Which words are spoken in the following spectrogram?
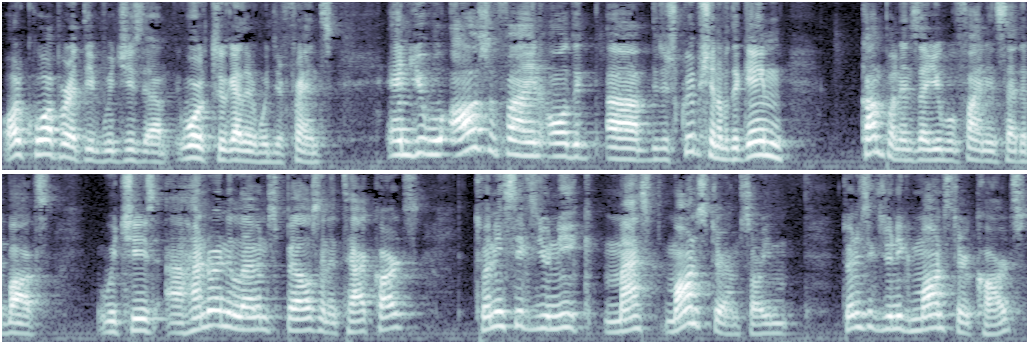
or cooperative, which is uh, work together with your friends. And you will also find all the uh, the description of the game components that you will find inside the box, which is 111 spells and attack cards, 26 unique mas- monster. I'm sorry, 26 unique monster cards,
